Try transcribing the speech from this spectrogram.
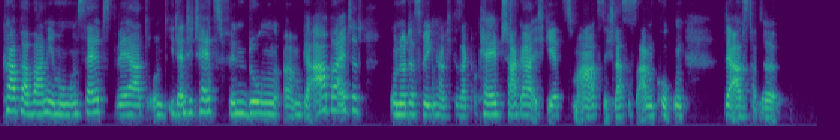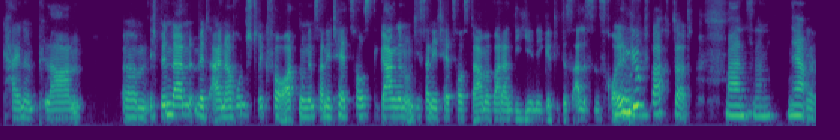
Körperwahrnehmung und Selbstwert und Identitätsfindung ähm, gearbeitet Und nur deswegen habe ich gesagt, okay, Chagga, ich gehe jetzt zum Arzt, ich lasse es angucken. Der Arzt hatte keinen Plan. Ähm, ich bin dann mit einer Rundstrickverordnung ins Sanitätshaus gegangen und die Sanitätshausdame war dann diejenige, die das alles ins Rollen mhm. gebracht hat. Wahnsinn, ja. ja.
